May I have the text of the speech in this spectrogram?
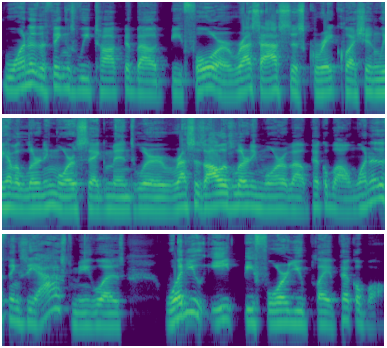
one of the things we talked about before, Russ asked this great question. We have a learning more segment where Russ is always learning more about pickleball. One of the things he asked me was, What do you eat before you play pickleball?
